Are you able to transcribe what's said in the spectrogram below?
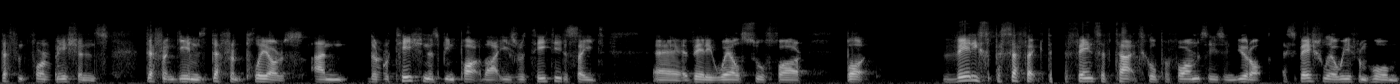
different formations, different games, different players, and the rotation has been part of that. He's rotated the side uh, very well so far, but very specific defensive tactical performances in Europe, especially away from home,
